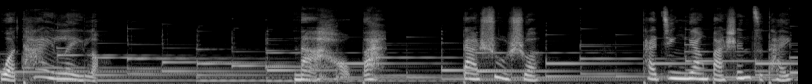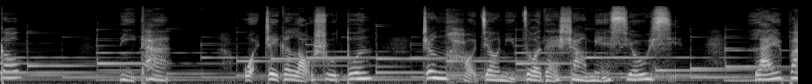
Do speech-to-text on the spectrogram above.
我太累了。那好吧，大树说，他尽量把身子抬高。你看，我这个老树墩，正好叫你坐在上面休息。来吧，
